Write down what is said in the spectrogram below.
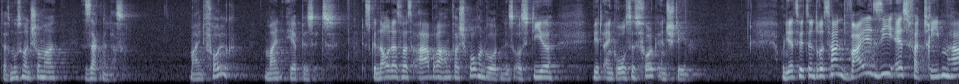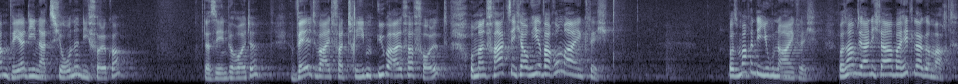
Das muss man schon mal sacken lassen mein Volk, mein Erdbesitz. Das ist genau das, was Abraham versprochen worden ist. Aus dir wird ein großes Volk entstehen. Und jetzt wird es interessant, weil sie es vertrieben haben, wer die Nationen, die Völker, das sehen wir heute, weltweit vertrieben, überall verfolgt. Und man fragt sich auch hier, warum eigentlich? Was machen die Juden eigentlich? Was haben sie eigentlich da bei Hitler gemacht?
